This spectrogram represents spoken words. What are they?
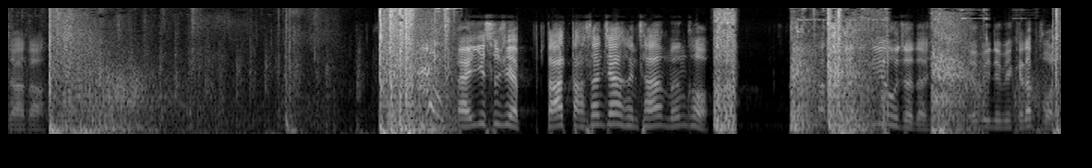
炸到。哎，一丝血打打三枪很长，门口，他门溜着的，牛逼牛逼，给他补了。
